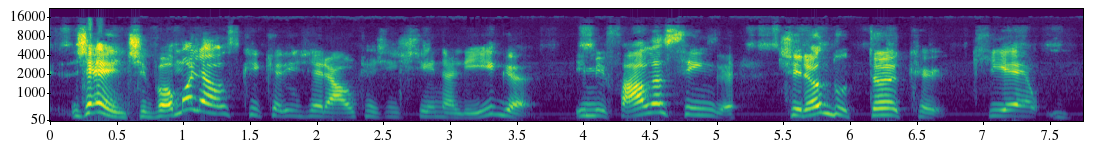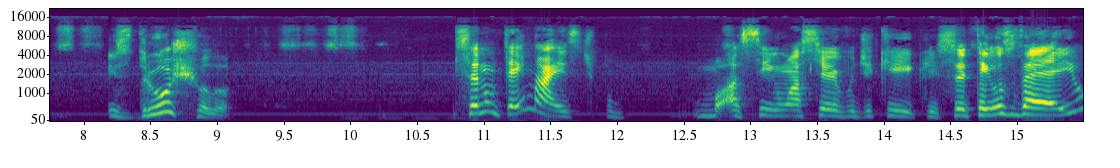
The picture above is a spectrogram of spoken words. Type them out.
gente, vamos olhar os kickers em geral que a gente tem na liga e me fala assim, tirando o Tucker, que é esdrúxulo, você não tem mais, tipo, assim, um acervo de kicker. Você tem os velhos.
